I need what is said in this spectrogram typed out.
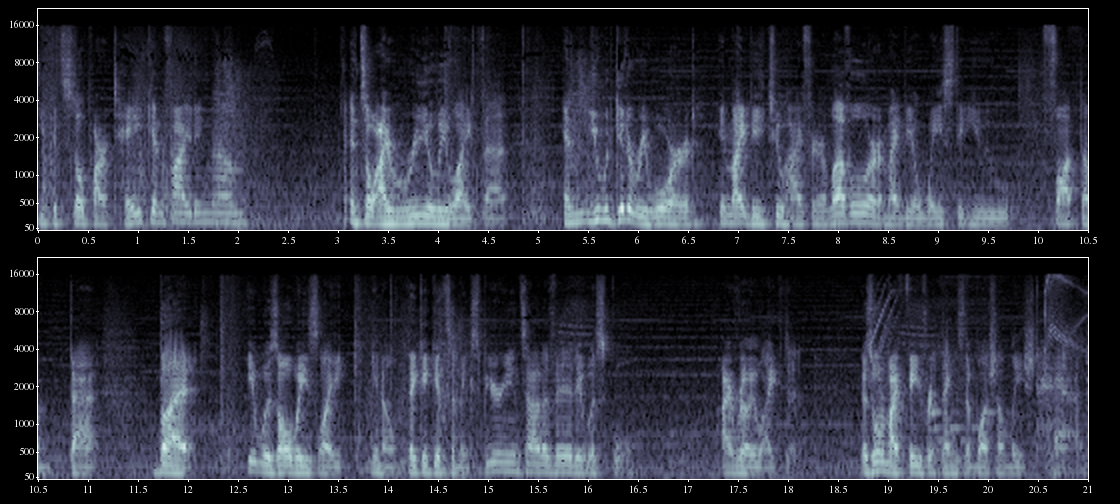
You could still partake in fighting them. And so I really like that. And you would get a reward. It might be too high for your level, or it might be a waste that you fought the, that. But it was always like, you know, they could get some experience out of it. It was cool. I really liked it. It was one of my favorite things that Bless Unleashed had.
